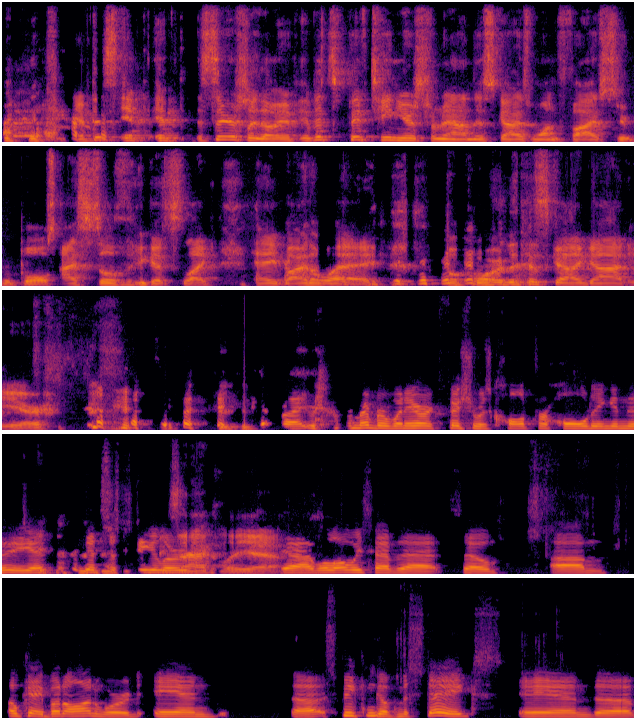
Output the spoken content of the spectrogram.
if this, if, if seriously though, if, if it's 15 years from now and this guy's won five Super Bowls, I still think it's like, hey, by the way, before this guy got here, right? Remember when Eric Fisher was called for holding in the against the Steelers? Exactly. Yeah. Yeah, we'll always have that. So, um, okay, but onward. And uh, speaking of mistakes and uh,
